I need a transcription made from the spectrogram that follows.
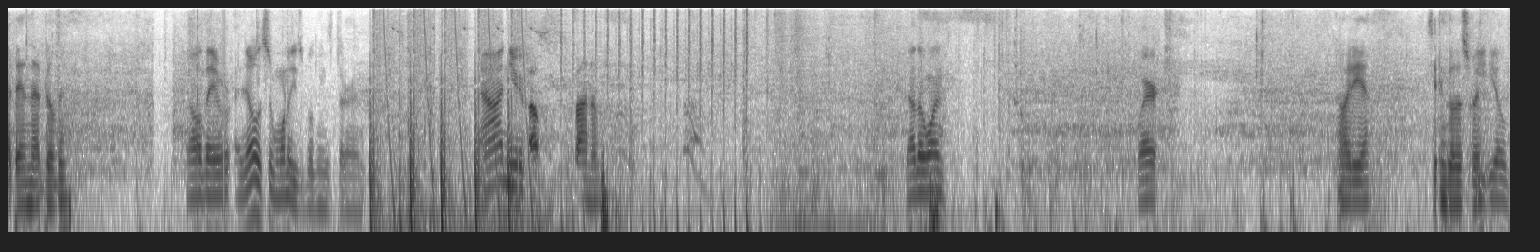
Are they in that building? No, they. I know it's in one of these buildings they're in. On you. Oh, found him. Another one. Where? No idea. He Didn't go this way. He way. healed.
